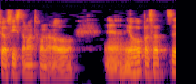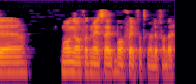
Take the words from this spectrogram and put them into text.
två sista matcherna och jag hoppas att många har fått med sig ett bra självförtroende från det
